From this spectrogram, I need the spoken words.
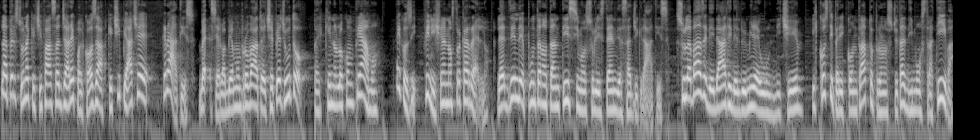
la persona che ci fa assaggiare qualcosa che ci piace gratis. Beh, se lo abbiamo provato e ci è piaciuto, perché non lo compriamo? E così finisce nel nostro carrello. Le aziende puntano tantissimo sugli stand di assaggi gratis. Sulla base dei dati del 2011, i costi per il contratto per una società dimostrativa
